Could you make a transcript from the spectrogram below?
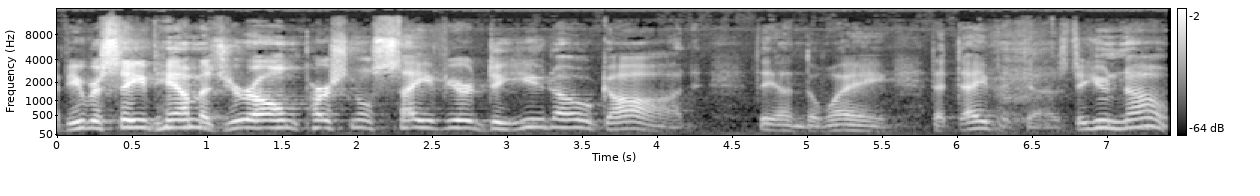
Have you received him as your own personal Savior? Do you know God then the way that David does? Do you know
